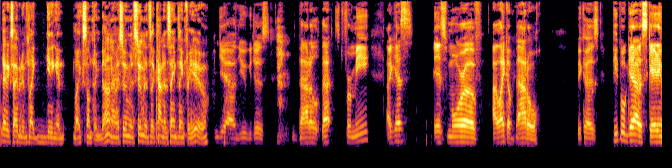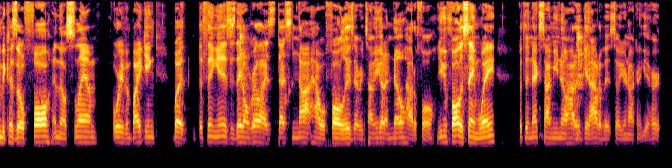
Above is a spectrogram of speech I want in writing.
that excitement of like getting it like something done. I'm assuming assuming it's kind of the same thing for you. Yeah, you just battle. That for me, I guess it's more of I like a battle because people get out of skating because they'll fall and they'll slam or even biking. But the thing is, is they don't realize that's not how a fall is every time. You got to know how to fall. You can fall the same way, but the next time you know how to get out of it, so you're not gonna get hurt.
